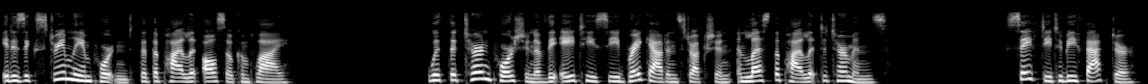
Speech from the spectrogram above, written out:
it is extremely important that the pilot also comply with the turn portion of the ATC breakout instruction unless the pilot determines safety to be factor.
